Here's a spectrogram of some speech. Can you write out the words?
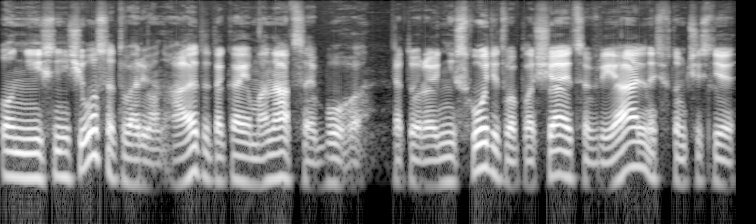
он не из ничего сотворен, а это такая эманация Бога, которая не сходит, воплощается в реальность, в том числе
